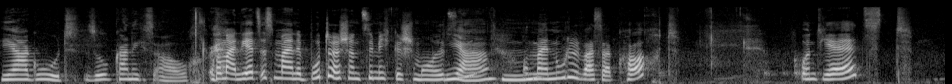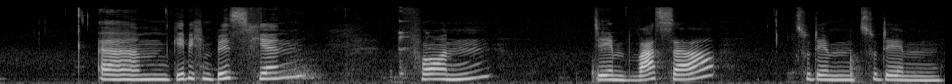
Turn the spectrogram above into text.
Ja, gut, so kann ich es auch. Guck mal, jetzt ist meine Butter schon ziemlich geschmolzen. Ja, hm. Und mein Nudelwasser kocht. Und jetzt ähm, gebe ich ein bisschen von dem Wasser zu dem, zu dem,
